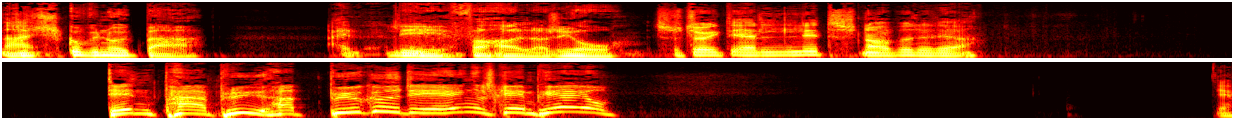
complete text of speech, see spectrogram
nej. Så skulle vi nu ikke bare Ej, lige forholde os i år. Synes du ikke, det er lidt snobbet, det der? Den paraply har bygget det engelske imperium. Ja,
